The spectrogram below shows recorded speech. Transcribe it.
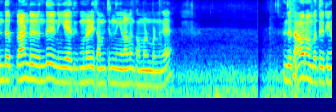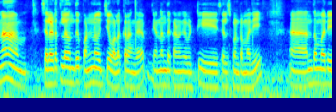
இந்த பிளான்ட்டு வந்து நீங்கள் இதுக்கு முன்னாடி சமைச்சிருந்தீங்கனாலும் கமெண்ட் பண்ணுங்கள் இந்த தாவரம் பார்த்துக்கிட்டிங்கன்னா சில இடத்துல வந்து பண்ணை வச்சு வளர்க்குறாங்க. எண்ணெய் இந்த கிழங்கை வெட்டி சேல்ஸ் பண்ணுற மாதிரி. அந்த மாதிரி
